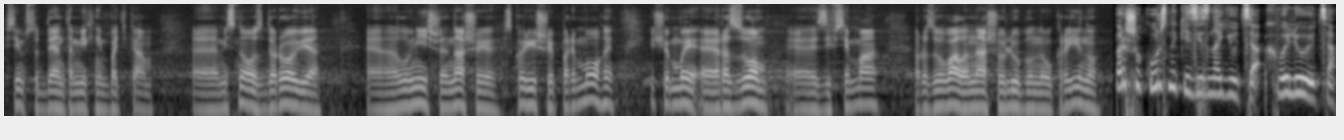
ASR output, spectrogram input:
всім студентам, їхнім батькам міцного здоров'я. Е, Головніше нашої скорішої перемоги, і щоб ми е, разом е, зі всіма розвивали нашу улюблену Україну, Першокурсники зізнаються, хвилюються,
